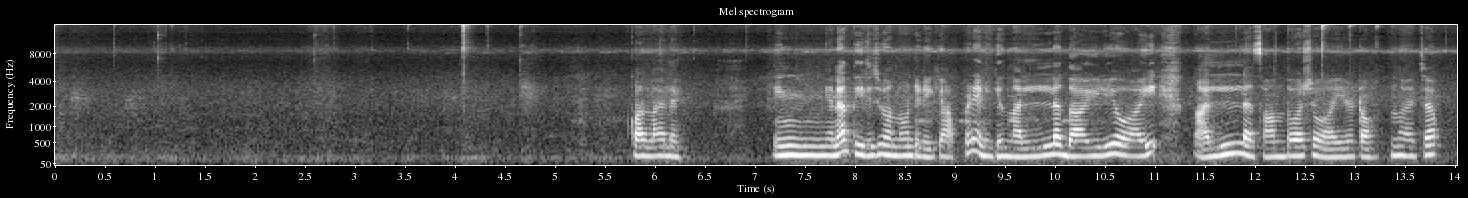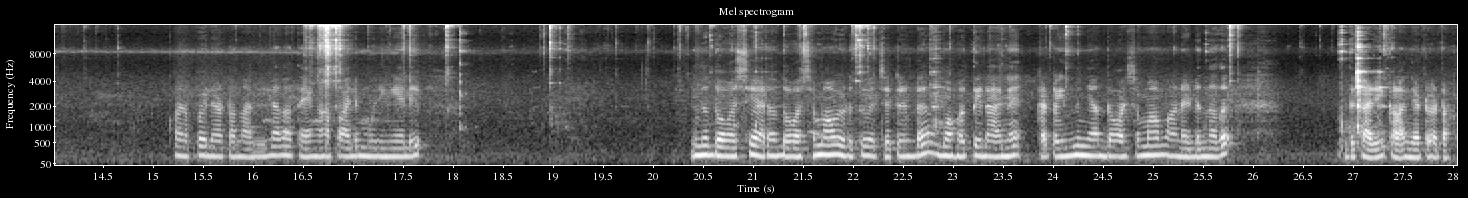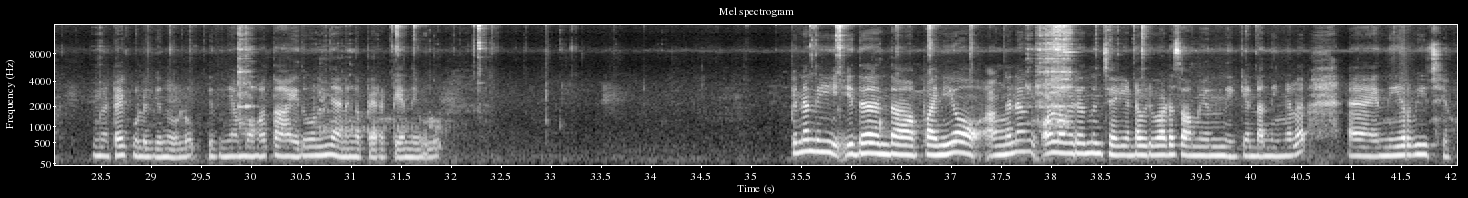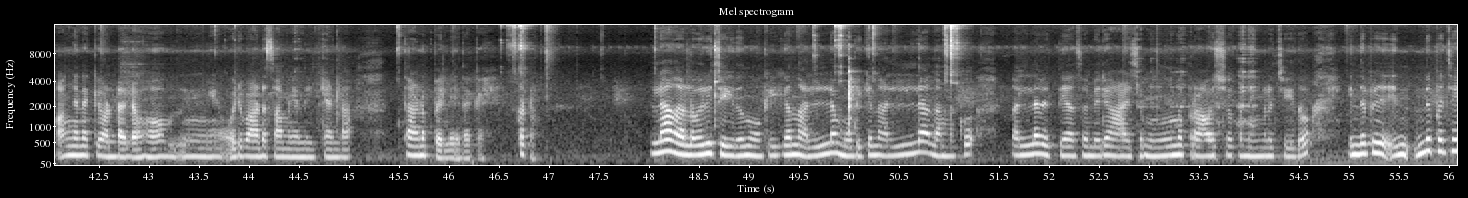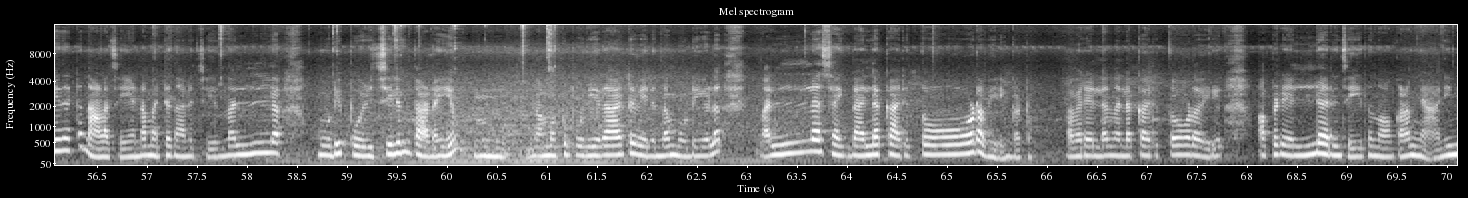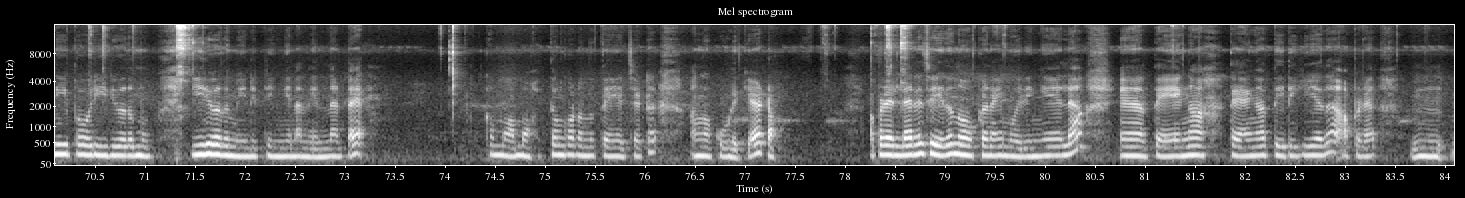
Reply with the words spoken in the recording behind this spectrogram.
കൊള്ളാമല്ലേ ഇങ്ങനെ തിരിച്ചു വന്നുകൊണ്ടിരിക്കുക. അപ്പോഴെനിക്ക് നല്ല ധൈര്യമായി നല്ല സന്തോഷമായി കേട്ടോ. എന്ന് വെച്ചാൽ കുഴപ്പമില്ല കേട്ടോ. നല്ലതാണ് തേങ്ങാപ്പാലും മുരിങ്ങയിൽ ഇന്ന് ദോശയായിരുന്നു. ദോശമാവ് എടുത്തു വെച്ചിട്ടുണ്ട് മുഖത്തിടാൻ കേട്ടോ ഇന്ന് ഞാൻ ദോശമാവാണ് ഇടുന്നത്. ഇത് കഴുകി കളഞ്ഞിട്ട് കേട്ടോ. ഇങ്ങോട്ടേ കുളിക്കുന്നുള്ളൂ. ഇത് ഞാൻ മുഖത്തായതുകൊണ്ട് ഞാനങ്ങ് പുരട്ടിയെന്നേ ഉള്ളൂ. പിന്നെ നീ ഇത് എന്താ പനിയോ അങ്ങനെ ഉള്ളവരൊന്നും ചെയ്യേണ്ട ഒരുപാട് സമയമൊന്നും നിൽക്കേണ്ട നിങ്ങൾ നീർവീഴ്ചയോ അങ്ങനെയൊക്കെ ഉണ്ടല്ലോ. ഒരുപാട് സമയം നിൽക്കേണ്ട തണുപ്പല്ലേ ഇതൊക്കെ? കേട്ടോ? അല്ലാതുള്ളവർ ചെയ്ത് നോക്കിക്കുക നല്ല മുടിക്ക് നല്ല നമുക്ക് നല്ല വ്യത്യാസം വരും. ആഴ്ച മൂന്ന് പ്രാവശ്യമൊക്കെ നിങ്ങൾ ചെയ്തു. ഇന്നിപ്പോൾ ഇന്നിപ്പോൾ ചെയ്തിട്ട് നാളെ ചെയ്യേണ്ട മറ്റന്നാൾ ചെയ്യും. നല്ല മുടി പൊഴിച്ചിലും തടയും നമുക്ക് പുതിയതായിട്ട് വരുന്ന മുടികൾ നല്ല നല്ല കരുത്തോടെ വരും കേട്ടോ. അവരെല്ലാം നല്ല കരുത്തോടെ വരും. അപ്പോഴെല്ലാവരും ചെയ്ത് നോക്കണം. ഞാനിനിയിപ്പോൾ ഒരു ഇരുപത് ഇരുപത് മിനിറ്റ് ഇങ്ങനെ നിന്നിട്ട് മുഖത്തും കൂടെ ഒന്ന് തേച്ചിട്ട് അങ്ങ് കുളിക്കാം കേട്ടോ. അപ്പോഴെല്ലാവരും ചെയ്ത് നോക്കണേ. മുരിങ്ങയില തേങ്ങ തേങ്ങ തിരികിയത് അപ്പോൾ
